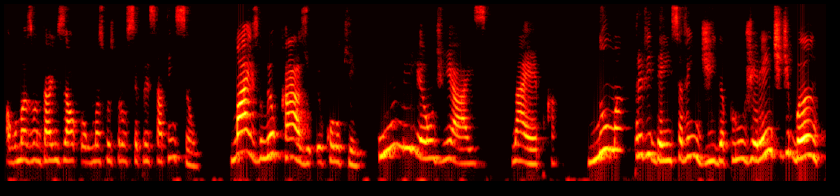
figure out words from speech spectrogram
algumas vantagens, algumas coisas para você prestar atenção. Mas no meu caso, eu coloquei um milhão de reais na época numa previdência vendida por um gerente de banco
